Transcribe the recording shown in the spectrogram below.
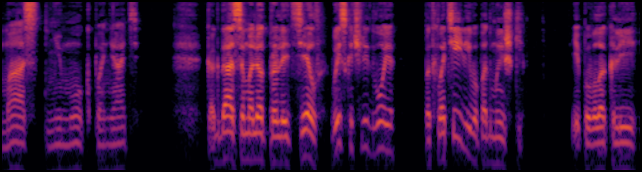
Маст не мог понять. Когда самолет пролетел, выскочили двое, подхватили его подмышки и поволокли,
